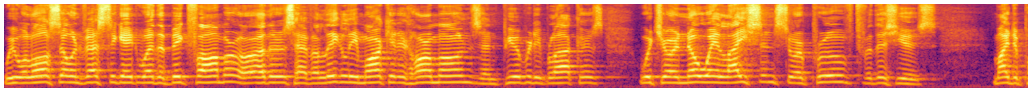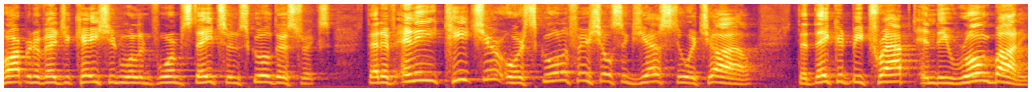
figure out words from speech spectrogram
We will also investigate whether Big Pharma or others have illegally marketed hormones and puberty blockers which are in no way licensed or approved for this use. My Department of Education will inform states and school districts that if any teacher or school official suggests to a child that they could be trapped in the wrong body,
